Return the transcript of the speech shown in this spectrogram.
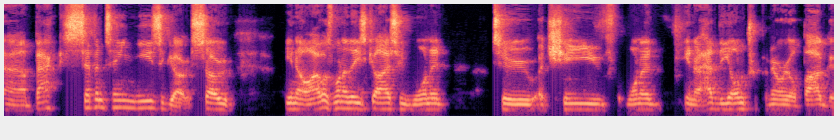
uh, back 17 years ago. So, you know, I was one of these guys who wanted to achieve, wanted, you know, had the entrepreneurial bug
